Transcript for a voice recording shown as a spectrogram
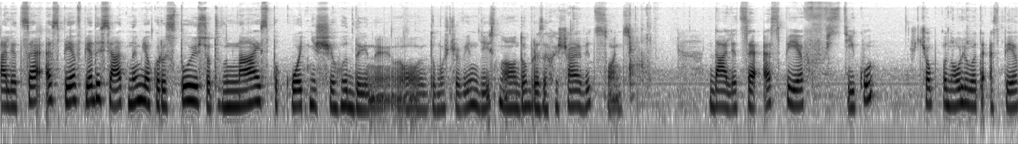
Далі це SPF 50, ним я користуюсь от в найспекотніші години, тому що він дійсно добре захищає від сонця. Далі це SPF в стіку, щоб оновлювати SPF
